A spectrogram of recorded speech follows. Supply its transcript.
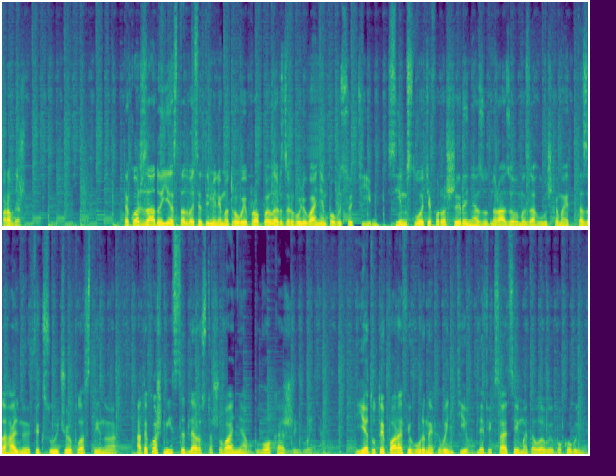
правда ж? Також ззаду є 120-мм пропелер з регулюванням по висоті, 7 слотів розширення з одноразовими заглушками та загальною фіксуючою пластиною, а також місце для розташування блока живлення. Є тут і пара фігурних гвинтів для фіксації металевої боковини,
